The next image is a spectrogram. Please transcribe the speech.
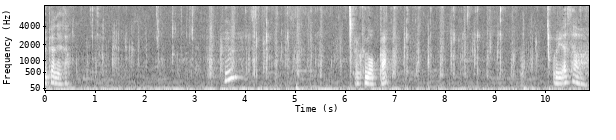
불편해서. 음? 이렇게 먹을까? 올려서.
